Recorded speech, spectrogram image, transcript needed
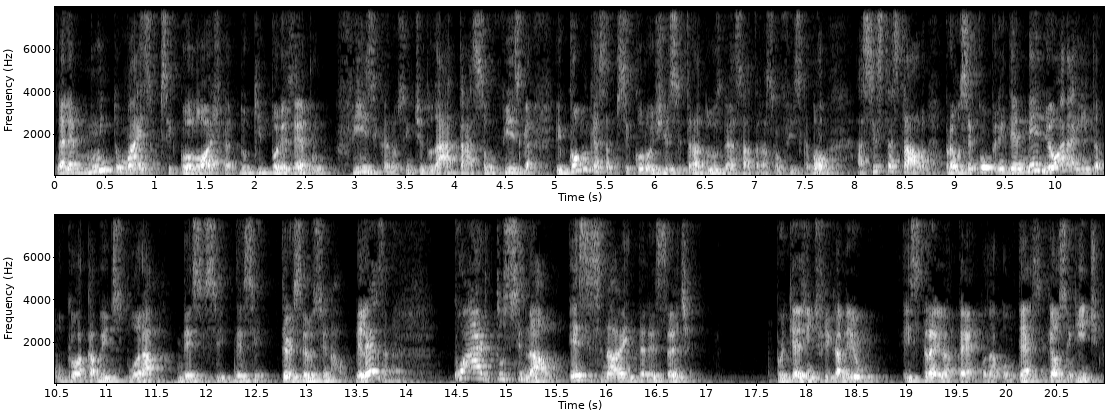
ela é muito mais psicológica do que, por exemplo, física, no sentido da atração física. E como que essa psicologia se traduz nessa atração física? Bom, assista esta aula para você compreender melhor ainda o que eu acabei de explorar nesse, nesse terceiro sinal, beleza? Quarto sinal. Esse sinal é interessante porque a gente fica meio estranho até quando acontece, que é o seguinte:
